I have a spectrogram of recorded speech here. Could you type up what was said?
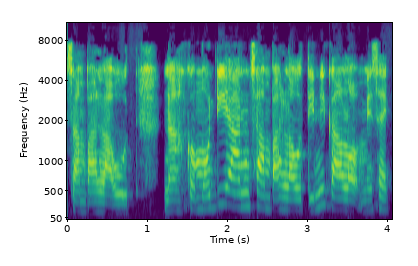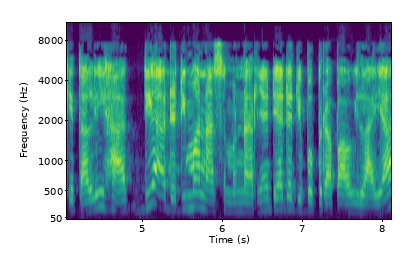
sampah laut nah kemudian sampah laut ini kalau misalnya kita lihat dia ada di mana sebenarnya dia ada di beberapa wilayah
